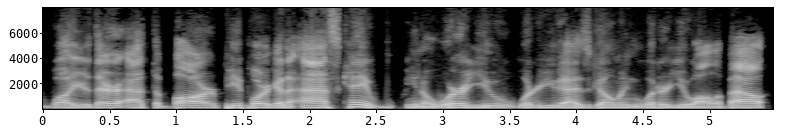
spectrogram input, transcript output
while you're there at the bar people are going to ask hey you know where are you what are you guys going? What are you all about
